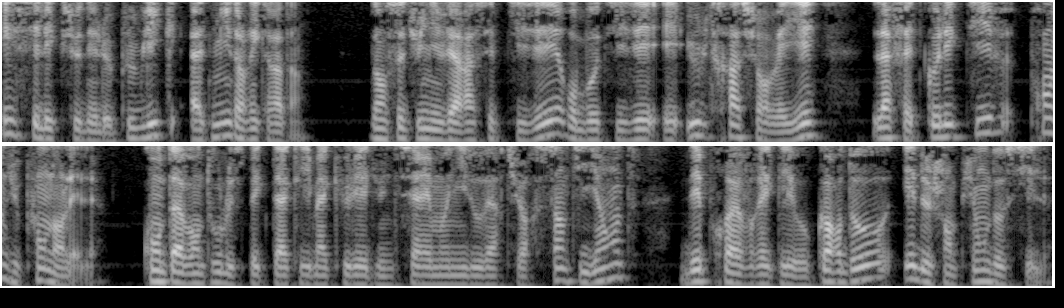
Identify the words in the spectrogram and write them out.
et sélectionner le public admis dans les gradins. Dans cet univers aseptisé, robotisé et ultra surveillé, la fête collective prend du plomb dans l'aile. Compte avant tout le spectacle immaculé d'une cérémonie d'ouverture scintillante, d'épreuves réglées au cordeau et de champions dociles.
